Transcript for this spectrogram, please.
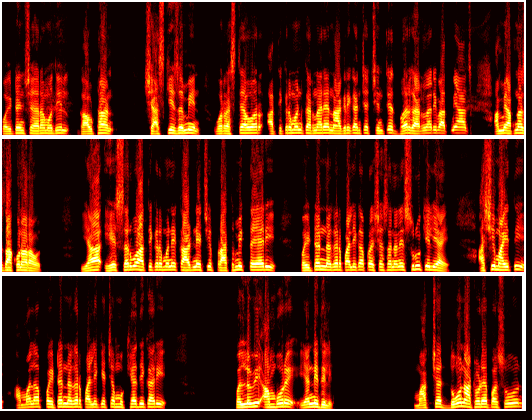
पैठण शहरामधील गावठाण शासकीय जमीन व रस्त्यावर अतिक्रमण करणाऱ्या नागरिकांच्या चिंतेत भर घालणारी बातमी आज आम्ही आपणास दाखवणार आहोत. या हे सर्व अतिक्रमणे काढण्याची प्राथमिक तयारी पैठण नगरपालिका प्रशासनाने सुरू केली आहे. अशी माहिती आम्हाला पैठण नगरपालिकेच्या मुख्याधिकारी पल्लवी आंबोरे यांनी दिली. मागच्या दोन आठवड्यापासून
